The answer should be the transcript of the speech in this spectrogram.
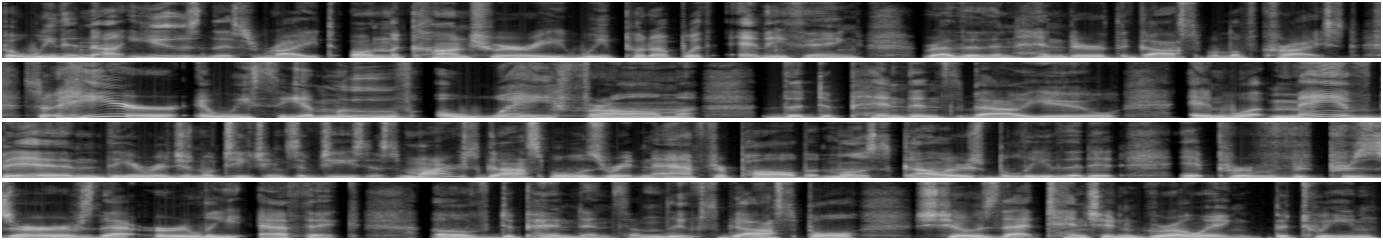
But we did not use this right. On the contrary, we put up with anything rather than hinder the gospel of Christ. So here we see a move away from the dependence value and what may have been the original teachings of Jesus. Mark's gospel was written after Paul, but most scholars believe that it it pre- preserves that early ethic of dependence. And Luke's gospel shows that tension growing between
